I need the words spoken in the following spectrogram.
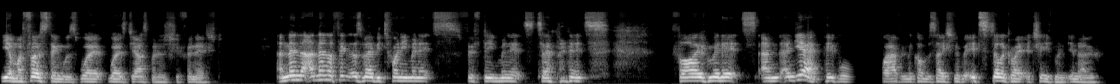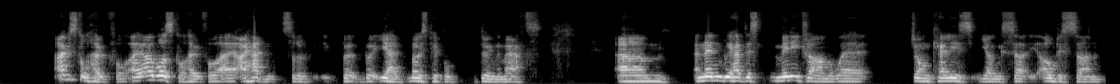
yeah, my first thing was where, where's Jasmin? Has she finished? and then and then I think there's maybe 20 minutes, 15 minutes, 10 minutes, five minutes, and and yeah, people were having the conversation. But it's still a great achievement, you know. I'm still hopeful. I, I was still hopeful. I, I, hadn't sort of, but but yeah, most people doing the maths. Um, and then we had this mini drama where John Kelly's young son, oldest son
